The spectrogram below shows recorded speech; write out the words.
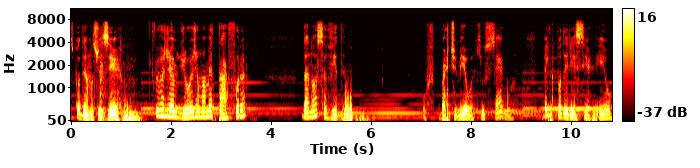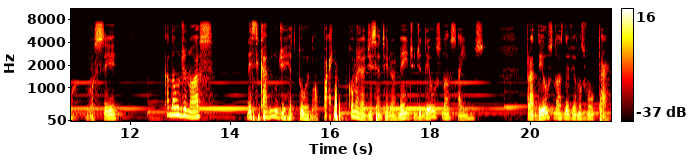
Nós podemos dizer que o Evangelho de hoje é uma metáfora da nossa vida. O Bartimeu, aqui, o cego, bem que poderia ser eu, você, cada um de nós, nesse caminho de retorno ao Pai. Como eu já disse anteriormente, de Deus nós saímos, para Deus nós devemos voltar.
